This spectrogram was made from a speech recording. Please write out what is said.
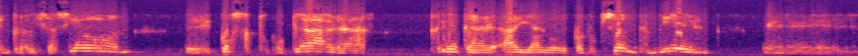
improvisación, cosas poco claras, creo que hay algo de corrupción también, eh,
